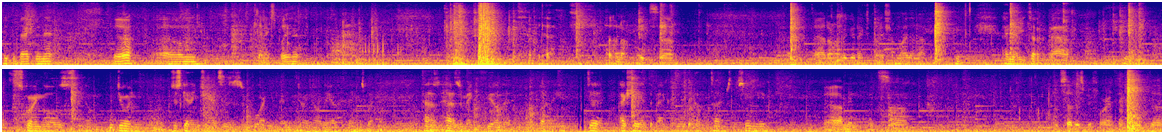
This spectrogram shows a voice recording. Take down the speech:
hit the back of the net? Yeah, um, can't explain it. yeah, I don't know. It's uh, I don't have a good explanation why that happened. I know you talk about you know, scoring goals, you know, doing just getting chances is important and doing all the other things, but how does, how does it make you feel that finally to actually hit the back of the net a couple times in the same game? Yeah, I mean it's. Uh, said this before. I think the,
